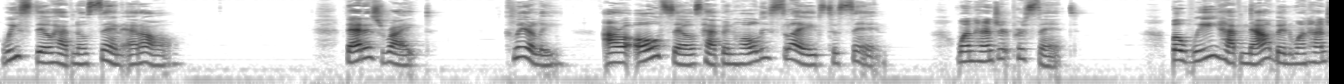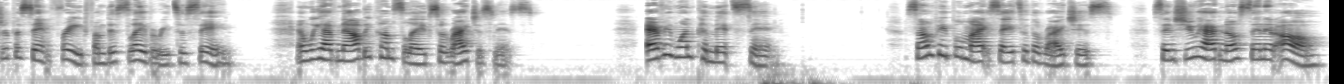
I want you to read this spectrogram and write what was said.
we still have no sin at all. That is right. Clearly, our old selves have been wholly slaves to sin, 100%. But we have now been 100% freed from this slavery to sin, and we have now become slaves to righteousness. Everyone commits sin. Some people might say to the righteous, since you have no sin at all,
